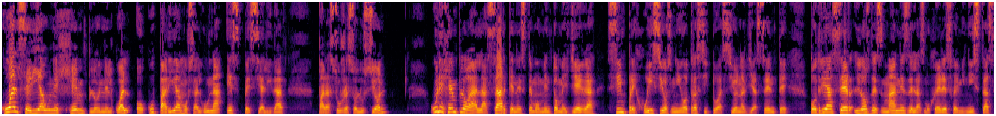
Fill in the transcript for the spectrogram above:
¿cuál sería un ejemplo en el cual ocuparíamos alguna especialidad para su resolución? Un ejemplo al azar que en este momento me llega sin prejuicios ni otra situación adyacente podría ser los desmanes de las mujeres feministas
